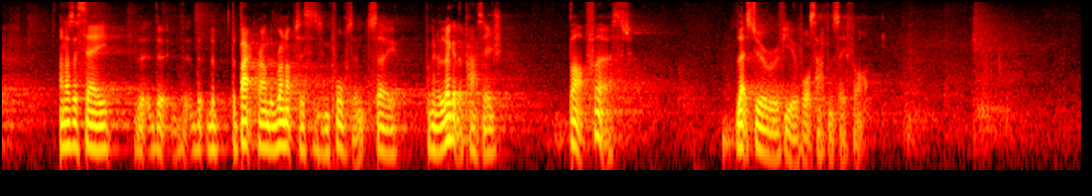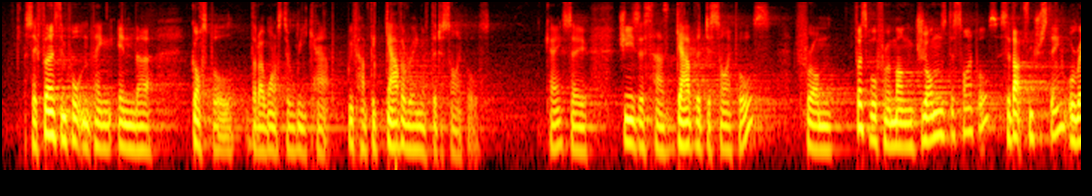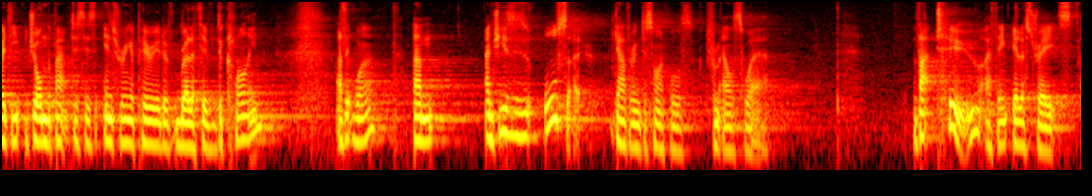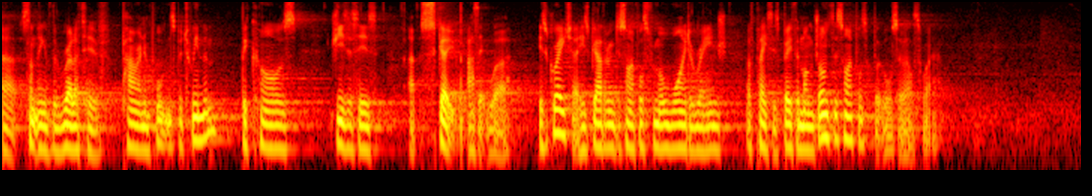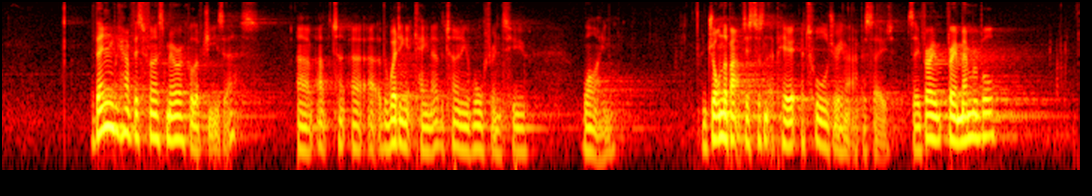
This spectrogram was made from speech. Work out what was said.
And as I say, the, the, the, the background, the run up to this is important. So we're going to look at the passage. But first, let's do a review of what's happened so far. So, first important thing in the gospel that I want us to recap we've had the gathering of the disciples. Okay, so Jesus has gathered disciples from first of all, from among John's disciples. So that's interesting. Already, John the Baptist is entering a period of relative decline, as it were. Um, and Jesus is also gathering disciples from elsewhere. That, too, I think, illustrates uh, something of the relative power and importance between them because Jesus' uh, scope, as it were, is greater. He's gathering disciples from a wider range of places, both among John's disciples but also elsewhere. Then we have this first miracle of Jesus uh, at, the, uh, at the wedding at Cana, the turning of water into wine. John the Baptist doesn't appear at all during that episode. So, very, very memorable.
